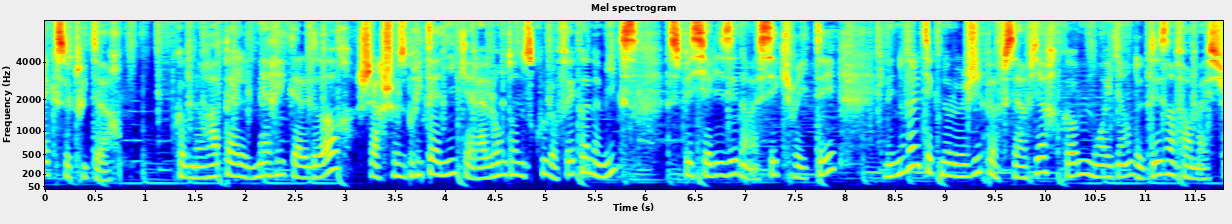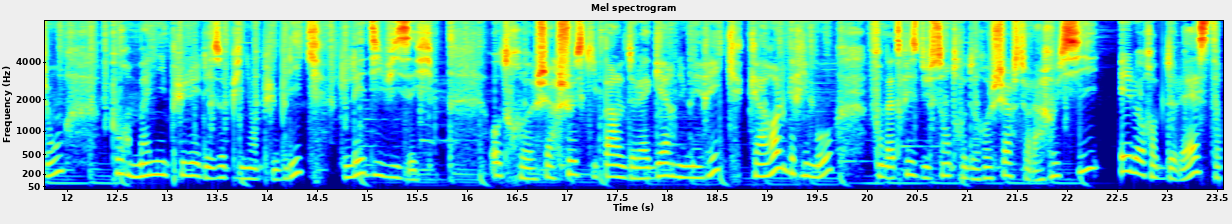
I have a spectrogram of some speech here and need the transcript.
ex-Twitter. Comme le rappelle Mary Kaldor, chercheuse britannique à la London School of Economics, spécialisée dans la sécurité, les nouvelles technologies peuvent servir comme moyen de désinformation pour manipuler les opinions publiques, les diviser. Autre chercheuse qui parle de la guerre numérique, Carole Grimaud, fondatrice du Centre de recherche sur la Russie et l'Europe de l'Est.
